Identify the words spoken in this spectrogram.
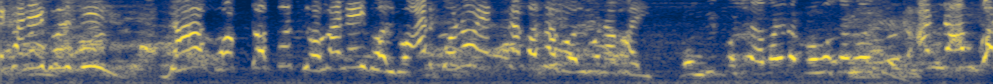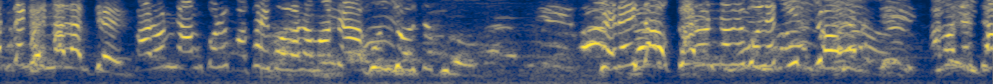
এখানেই বলছি যা বক্তব্য স্লোগানেই বলব আর কোনো এক্সট্রা কথা বলব না ভাই। সন্দীপ ঘোষের আবার একটা প্রমোশন হয়েছে। আর নাম করতে ঘেন্না লাগছে কারণ নাম করে কথাই বলো না মাথায় আগুন জ্বলছে পুরো ছেড়েই দাও কারণ নামে বলে কিচ্ছু হবে না আমাদের যা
